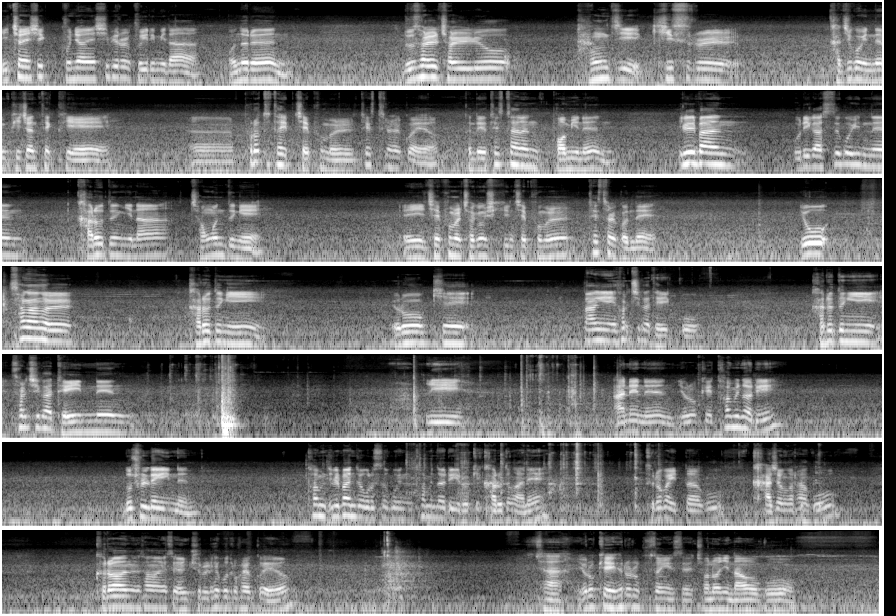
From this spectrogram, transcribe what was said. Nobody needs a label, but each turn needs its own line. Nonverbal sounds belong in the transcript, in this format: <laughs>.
2019년 11월 9일입니다. 오늘은 누설 전류 방지 기술을 가지고 있는 비전테크의 어, 프로토타입 제품을 테스트를 할 거예요. 근데 테스트하는 범위는 일반 우리가 쓰고 있는 가로등이나 정원등에 이 제품을 적용시킨 제품을 테스트할 건데 요 상황을 가로등이 이렇게 땅에 설치가 돼 있고 가로등이 설치가 돼 있는 이 안에는 이렇게 터미널이 노출되어 있는 터, 일반적으로 쓰고 있는 터미널이 이렇게 가로등 안에 들어가 있다고 가정을 하고 그런 상황에서 연출을 해보도록 할 거예요. 자, 이렇게 회로를 구성했어요. 전원이 나오고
